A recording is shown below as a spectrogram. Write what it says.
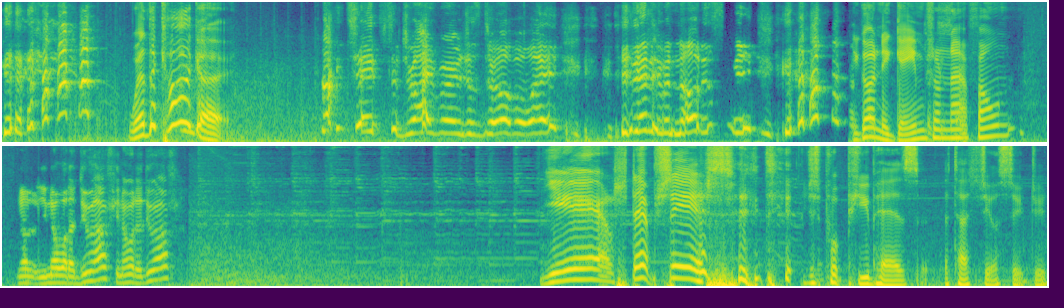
Where'd the car go? I changed the driver and just drove away. He didn't even notice me. You got any games on that phone? no, you know what I do have? You know what I do have? Yeah, step sis. you just put pube hairs attached to your suit, dude.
